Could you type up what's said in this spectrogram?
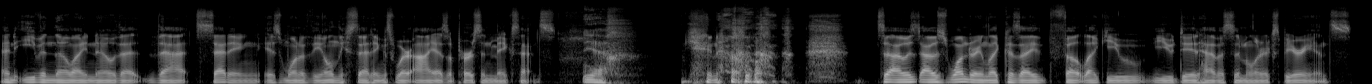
and even though i know that that setting is one of the only settings where i as a person make sense Yeah. you know so i was i was wondering like cuz i felt like you you did have a similar experience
